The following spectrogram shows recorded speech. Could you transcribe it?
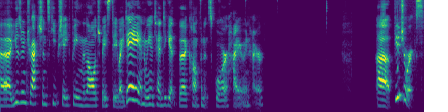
Uh, user interactions keep shaping the knowledge base day by day, and we intend to get the confidence score higher and higher. Uh, FutureWorks.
